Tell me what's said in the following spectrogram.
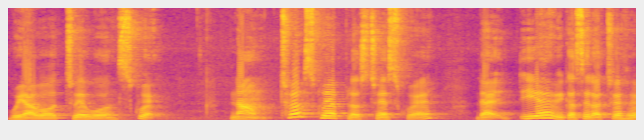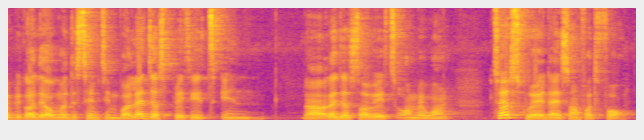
we have a 12 square. Now, 12 square plus 12 square, that here we can say that 12 because they're almost the same thing, but let's just split it in, uh, let's just solve it one by one. 12 square, that is 144.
